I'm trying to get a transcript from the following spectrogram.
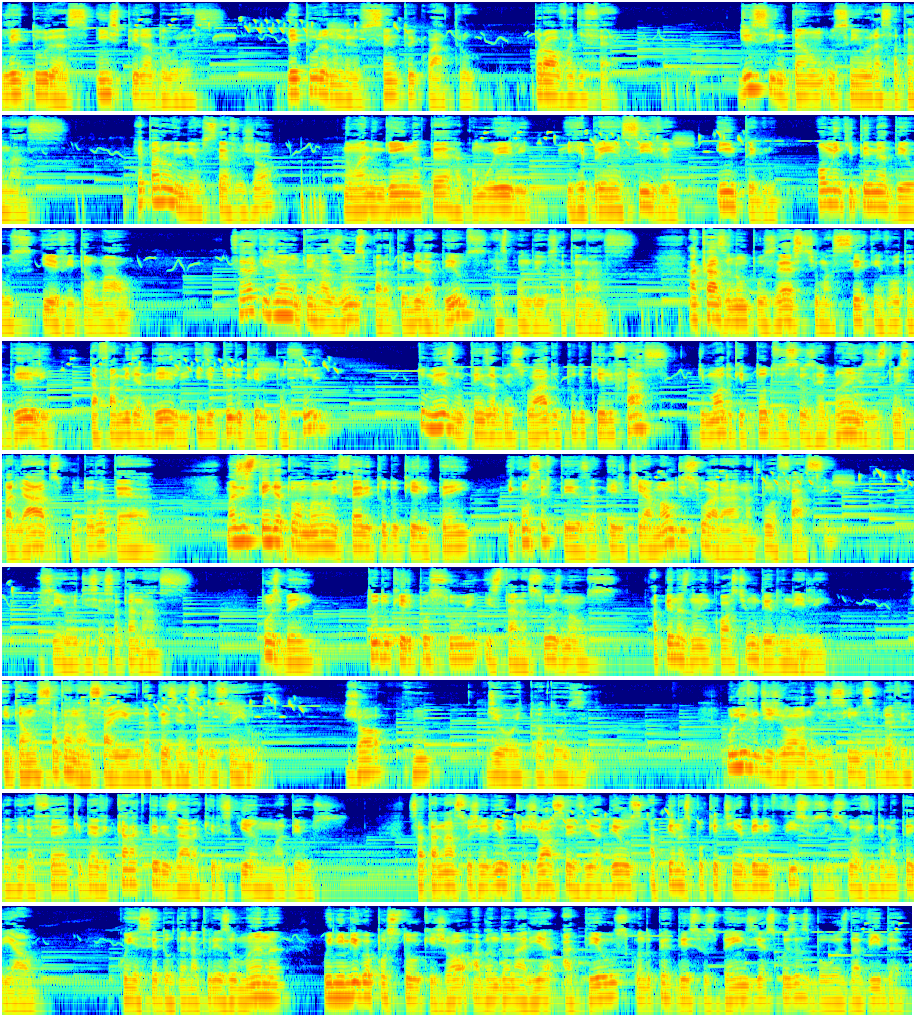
Leituras inspiradoras. Leitura número 104. Prova de fé. Disse então o Senhor a Satanás: Reparou em meu servo Jó? Não há ninguém na terra como ele, irrepreensível, íntegro, homem que teme a Deus e evita o mal. Será que Jó não tem razões para temer a Deus? respondeu Satanás. Acaso não puseste uma cerca em volta dele da família dele e de tudo que ele possui? Tu mesmo tens abençoado tudo o que ele faz, de modo que todos os seus rebanhos estão espalhados por toda a terra. Mas estende a tua mão e fere tudo o que ele tem, e com certeza ele te amaldiçoará na tua face. O Senhor disse a Satanás: Pois bem, tudo o que ele possui está nas suas mãos, apenas não encoste um dedo nele. Então Satanás saiu da presença do Senhor. Jó 1, de 8 a 12. O livro de Jó nos ensina sobre a verdadeira fé que deve caracterizar aqueles que amam a Deus. Satanás sugeriu que Jó servia a Deus apenas porque tinha benefícios em sua vida material. Conhecedor da natureza humana, o inimigo apostou que Jó abandonaria a Deus quando perdesse os bens e as coisas boas da vida.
